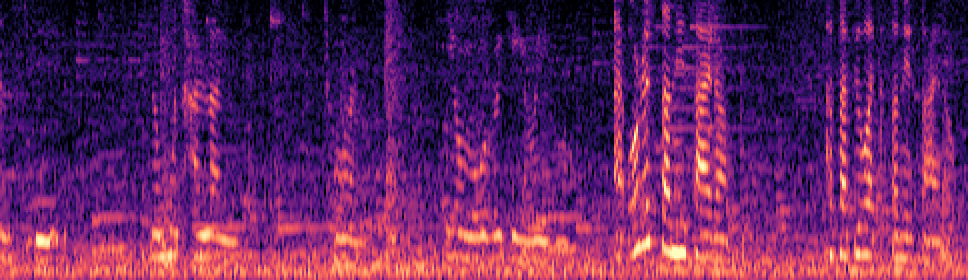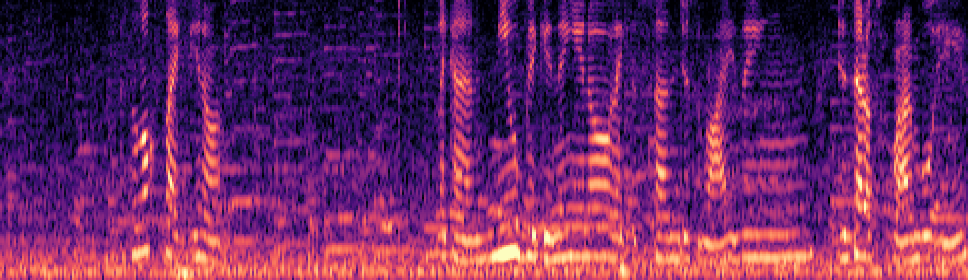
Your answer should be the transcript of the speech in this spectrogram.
nice and sweet. 너무 달라요. 좋아요. 이거 먹어볼게요, 이거. I ordered sunny side up because I feel like sunny side up. So it looks like, you know, like a new beginning, you know, like the sun just rising instead of scrambled egg.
